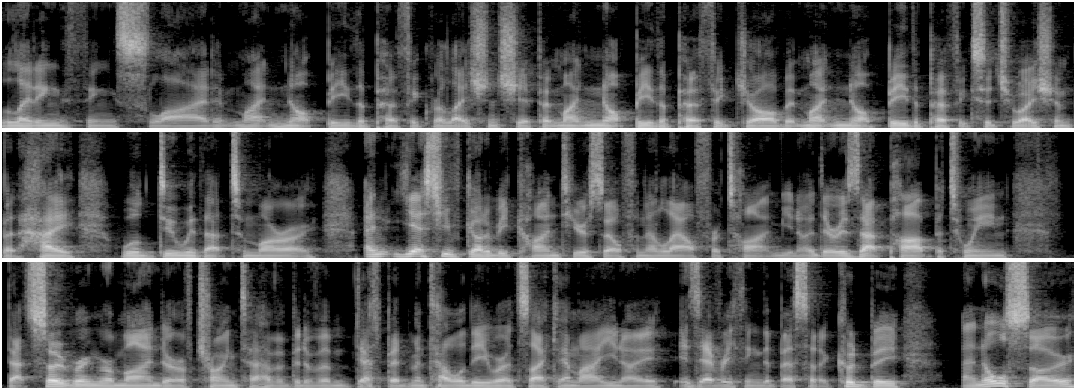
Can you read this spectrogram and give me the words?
letting things slide. It might not be the perfect relationship. It might not be the perfect job. It might not be the perfect situation but hey we'll deal with that tomorrow. And yes you've got to be kind to yourself and allow for time. You know there is that part between that sobering reminder of trying to have a bit of a deathbed mentality where it's like am i you know is everything the best that it could be? And also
